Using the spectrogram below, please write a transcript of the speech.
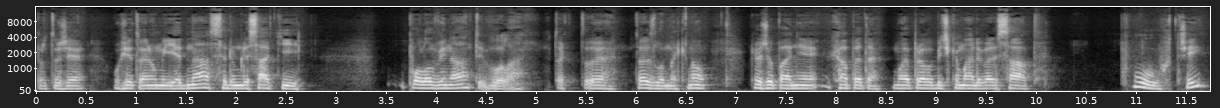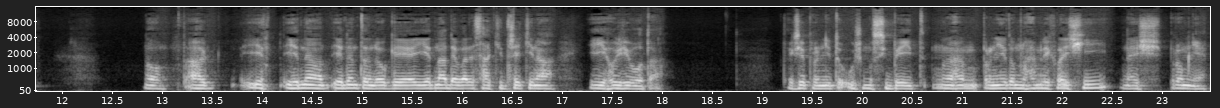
protože už je to jenom jedna 70 polovina, ty vole, tak to je, to je zlomek. No, každopádně chápete, moje prababička má 90, půh, 3? No, a jedna, jeden ten rok je jedna 93 jejího života. Takže pro ně to už musí být, mnohem, pro ně je to mnohem rychlejší než pro mě.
